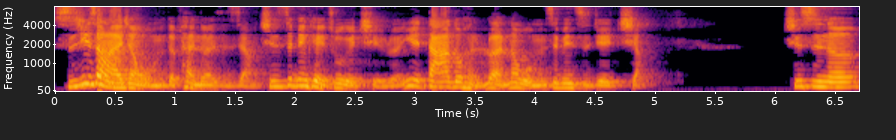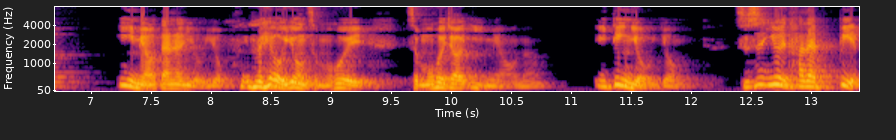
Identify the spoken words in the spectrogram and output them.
实际上来讲，我们的判断是这样。其实这边可以做个结论，因为大家都很乱，那我们这边直接讲。其实呢。疫苗当然有用，没有用怎么会怎么会叫疫苗呢？一定有用，只是因为它在变。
